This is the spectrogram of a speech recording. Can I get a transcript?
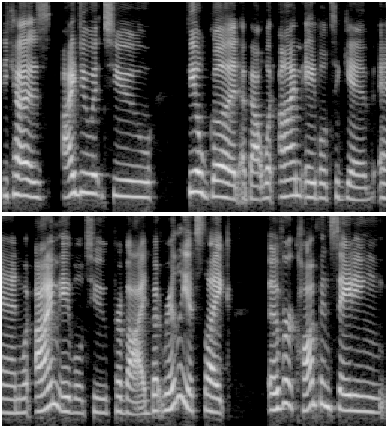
because I do it to feel good about what I'm able to give and what I'm able to provide. But really, it's like overcompensating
